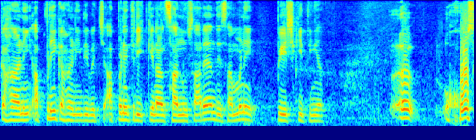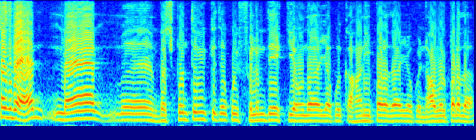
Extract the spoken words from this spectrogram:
ਕਹਾਣੀ ਆਪਣੀ ਕਹਾਣੀ ਦੇ ਵਿੱਚ ਆਪਣੇ ਤਰੀਕੇ ਨਾਲ ਸਾਨੂੰ ਸਾਰਿਆਂ ਦੇ ਸਾਹਮਣੇ ਪੇਸ਼ ਕੀਤੀਆਂ। ਹੋ ਸਕਦਾ ਹੈ ਮੈਂ ਬਚਪਨ ਤੋਂ ਹੀ ਕਿਤੇ ਕੋਈ ਫਿਲਮ ਦੇਖ ਕੇ ਆਉਂਦਾ ਜਾਂ ਕੋਈ ਕਹਾਣੀ ਪੜ੍ਹਦਾ ਜਾਂ ਕੋਈ ਨਾਵਲ ਪੜ੍ਹਦਾ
